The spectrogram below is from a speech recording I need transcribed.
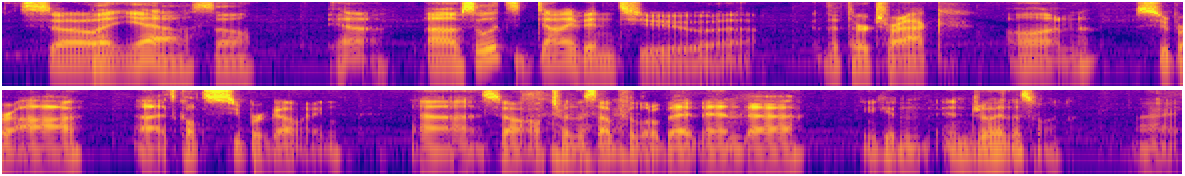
So but yeah, so yeah. Um, so let's dive into uh, the third track on Super Ah. Uh, it's called Super Going. Uh, so I'll turn this up for a little bit and uh, you can enjoy this one. All right.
